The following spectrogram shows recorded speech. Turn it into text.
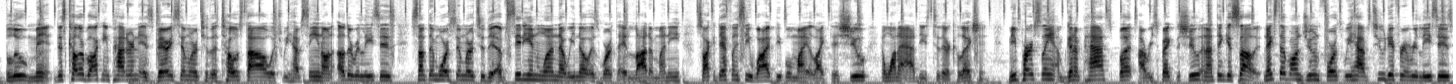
Blue Mint. This color blocking pattern is very similar to the toe style, which we have seen on other releases, something more similar to the Obsidian one that we know is worth a lot of money. So I could definitely see why people might like this shoe and want to add these to their collection Me personally, I'm gonna pass, but I respect the shoe and I think it's solid. Next up on June 4th, we have two different releases.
